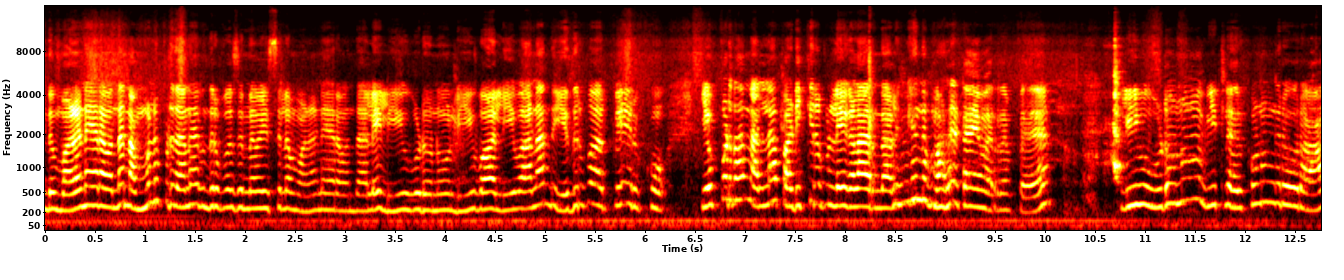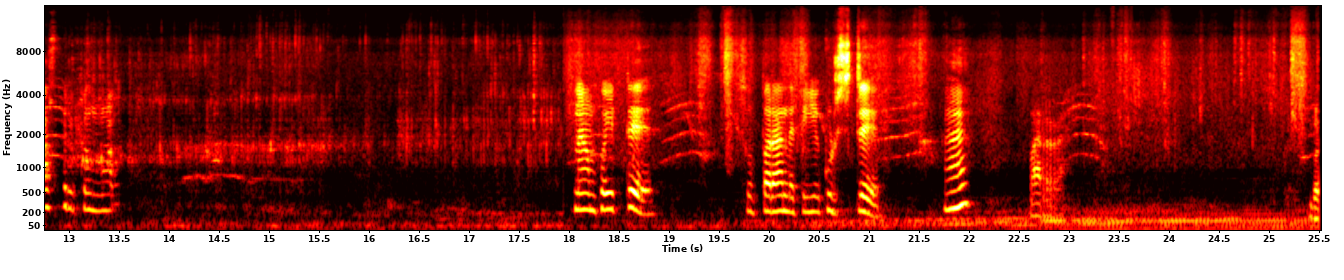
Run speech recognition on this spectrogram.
இந்த மழை நேரம் வந்தால் நம்மளும் இப்படி தானே இருந்திருப்போம். சின்ன வயசில் மழை நேரம் வந்தாலே லீவ் விடணும் லீவா லீவானா அந்த எதிர்பார்ப்பே இருக்கும். எப்படி தான் நல்லா படிக்கிற பிள்ளைகளாக இருந்தாலுமே இந்த மழை டைம் வர்றப்ப லீவு விடணும் வீட்டில் இருக்கணுங்கிற ஒரு ஆசை இருக்குமா நான் போயிட்டு சூப்பராக அந்த டீயை குடிச்சிட்டு ம் வர்றேன். இந்த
